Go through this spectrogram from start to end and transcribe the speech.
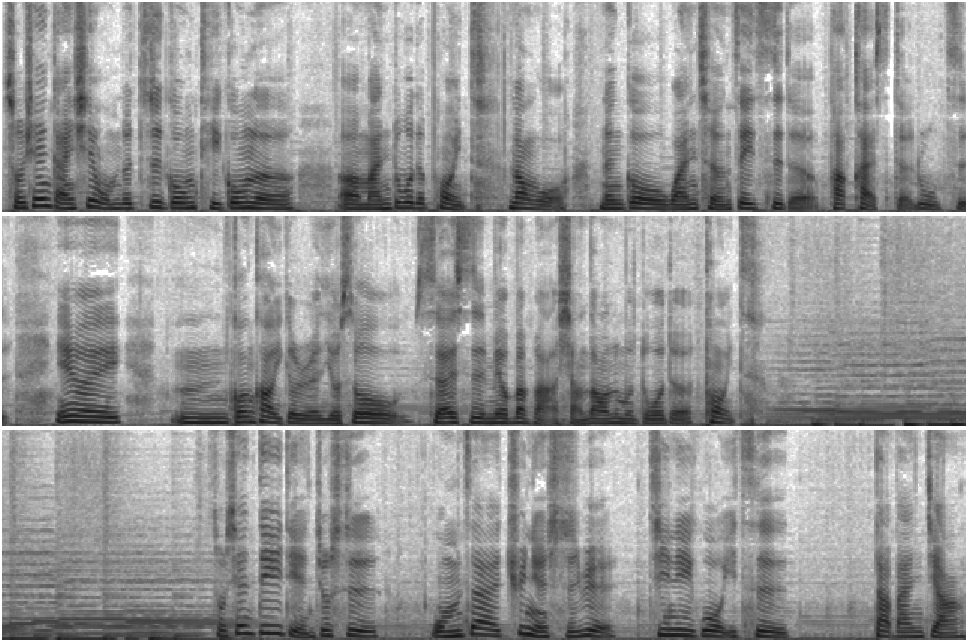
首先感谢我们的志工提供了呃蛮多的 point，让我能够完成这次的 podcast 的录制，因为嗯，光靠一个人有时候实在是没有办法想到那么多的 point。首先，第一点就是我们在去年十月经历过一次大搬家。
